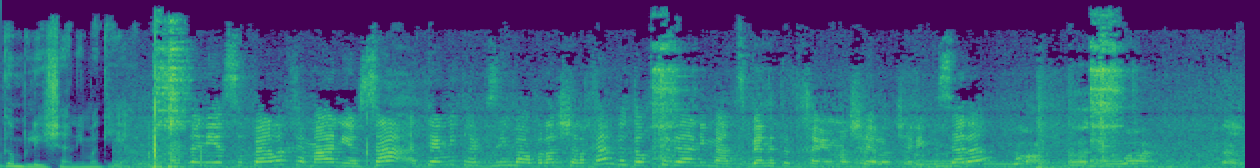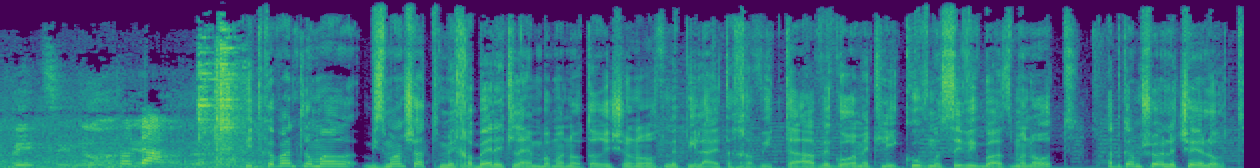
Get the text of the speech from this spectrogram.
גם בלי שאני מגיעה. אז אני אספר לכם מה אני עושה, אתם מתרכזים בעבודה שלכם, ותוך כדי אני מעצבנת אתכם עם השאלות שלי, בסדר? תרביצי, נו. תודה. התכוונת לומר, בזמן שאת מכבדת להם במנות הראשונות, מפילה את החביתה וגורמת לעיכוב מסיבי בהזמנות, את גם שואלת שאלות.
